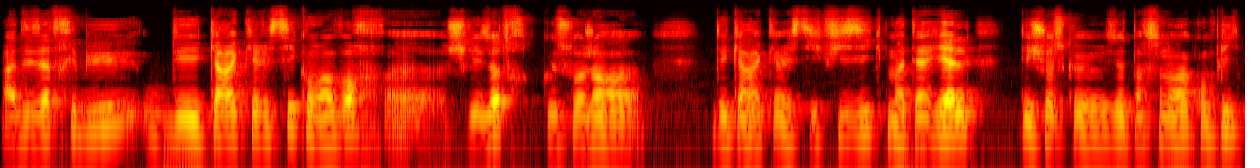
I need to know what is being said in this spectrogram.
à des attributs ou des caractéristiques qu'on va voir euh, chez les autres, que ce soit genre euh, des caractéristiques physiques, matérielles, des choses que les autres personnes ont accomplies.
